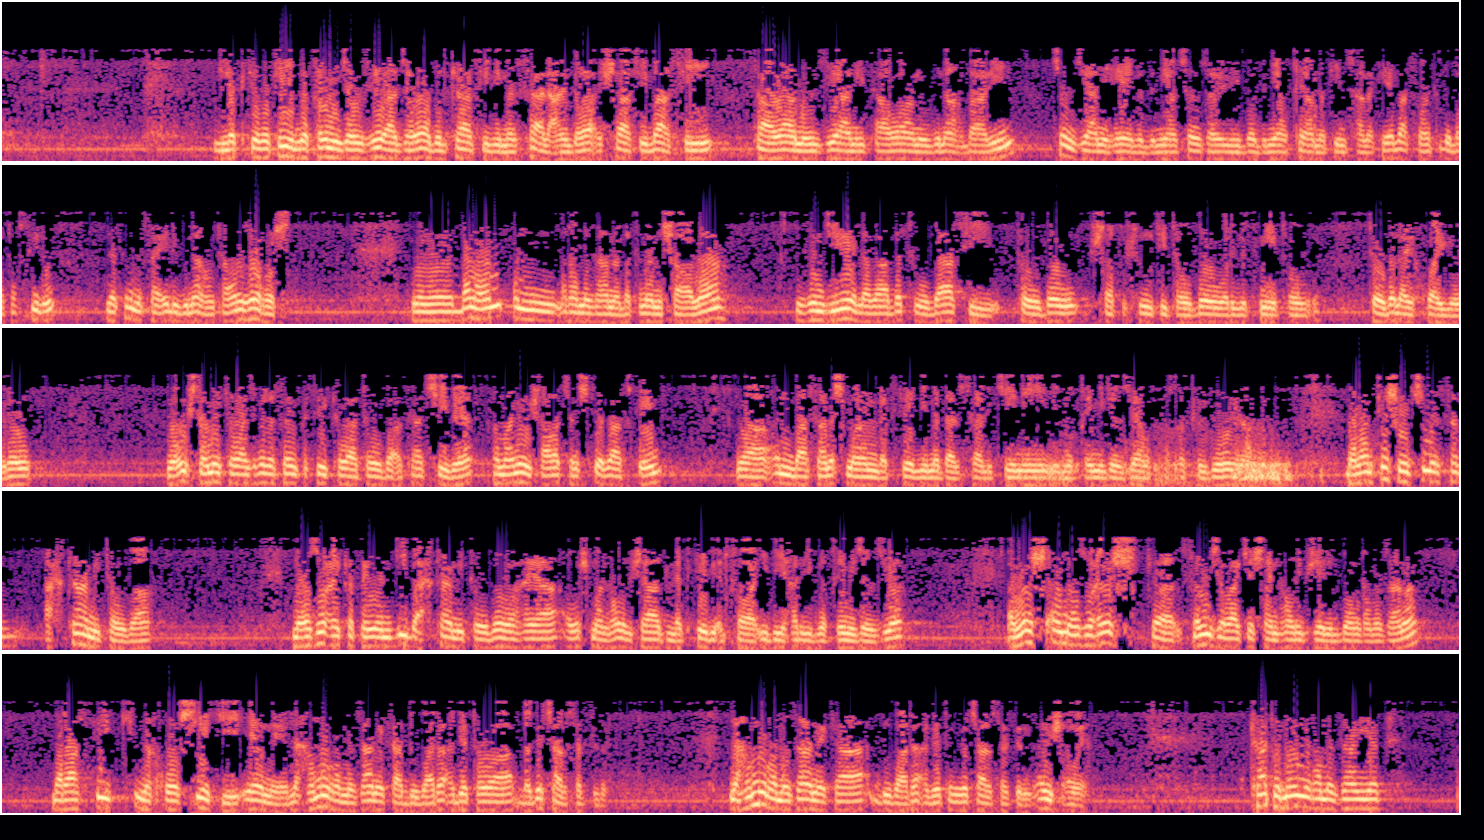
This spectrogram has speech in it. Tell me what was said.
لكتبتي ابن قيم جوزية جواب الكافي لمن سأل عن الدواء الشافي باسي تاوان زياني تاوان وبناه باري چەند زیانی هەیە لە دنیا چەند زەوی بۆ دنیا و قیامەتی ئینسانەکەی باسمان کرد بە تەفسیل و لەسەر مسائلی گوناه و تاوان زۆر ڕۆشت بەڵام ئەم ڕەمەزانە بەتمەن انشاءالله زنجیرێ لە بابەت و باسی تەوبە و شەپشوتی تەوبە و وەرگرتنی تەوبە لای خوای گەورە و و ئەو شتانەی کەواجبە لەسەر کەسی کەواتەوە بە ئەکات چی بێ ئەمانەی انشاءالله چەند شتێ باس بکەین و ئەم باسانشمان لە کتێبی مەدار سالکینی ابن قیمی جەوزیان مختصر کردووە بەڵام پێشەوە چینە سەر ئەحکامی تەوبە كفيوندي بأحكام توبة وهي أوش من هو بشاد لكتاب الفوائد هل ابن قيم جوزية. أوش أو موضوعش كسوي جواكي شان هولي بجير البون رمضان. براستيك نخوشيتي إيمي لهمو رمضان كدوبارة أبيتوا بدي شهر سرتده لهمو رمضان كدوبارة أبيتوا شهر سرتده أيش أوي كاتب رمضانية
